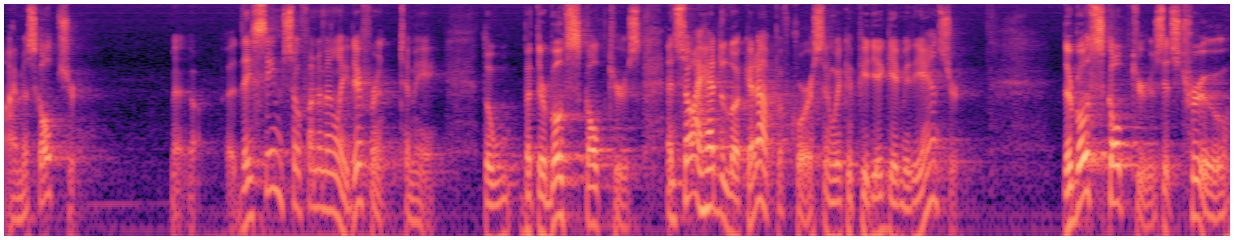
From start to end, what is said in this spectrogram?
I'm a sculpture. Uh, they seem so fundamentally different to me. The, but they're both sculptors. And so I had to look it up, of course, and Wikipedia gave me the answer. They're both sculptors, it's true,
